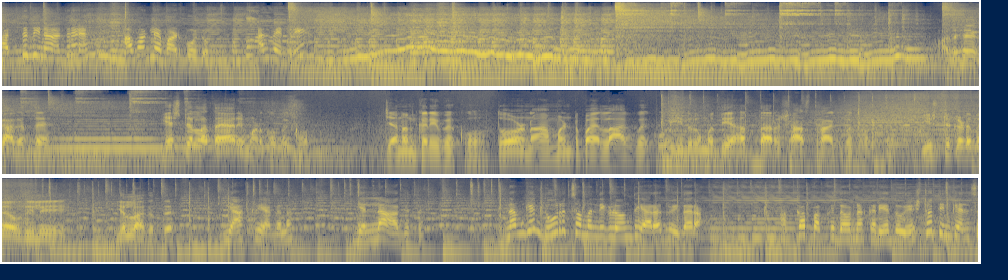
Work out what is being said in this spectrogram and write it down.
ಹತ್ತು ದಿನ ಅಂದ್ರೆ ಅವಾಗ್ಲೇ ಮಾಡ್ಬೋದು. ಅಲ್ವೇನ್ರಿ? ಅದು ಹೇಗಾಗತ್ತೆ? ಎಷ್ಟೆಲ್ಲ ತಯಾರಿ ಮಾಡ್ಕೋಬೇಕು? ಜನನ ಕರಿಬೇಕು, ತೋರಣ, ಮಂಟಪ ಎಲ್ಲ ಆಗಬೇಕು, ಇದ್ರ ಮಧ್ಯೆ ಹತ್ತಾರು ಶಾಸ್ತ್ರ ಆಗಬೇಕು. ಇಷ್ಟು ಕಡಿಮೆ ಅವಧಿಲಿ ಎಲ್ಲ ಆಗುತ್ತೆ ಯಾಕ್ರಿ ಆಗಲ್ಲ? ಎಲ್ಲ ಆಗುತ್ತೆ. ನಮಗೆ ದೂರದ ಸಂಬಂಧಿಗಳು ಅಂತ ಯಾರಾದ್ರೂ ಇದಾರ? ಅಕ್ಕಪಕ್ಕದವ್ರನ್ನ ಕರೆಯೋದು ಎಷ್ಟೊತ್ತಿನ ಕೆಲಸ?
